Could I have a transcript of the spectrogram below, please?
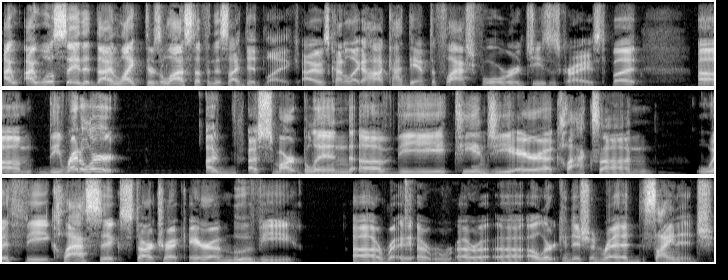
I, I will say that I like, there's a lot of stuff in this I did like. I was kind of like, ah, goddamn, to flash forward, Jesus Christ. But um, the Red Alert, a, a smart blend of the TNG era klaxon with the classic Star Trek era movie uh, re- uh, uh, uh, alert condition red signage.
